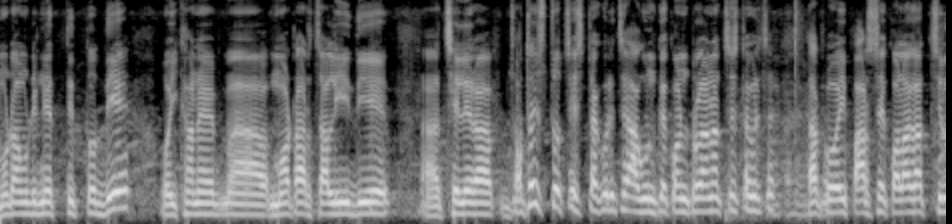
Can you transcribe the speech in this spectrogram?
মোটামুটি নেতৃত্ব দিয়ে ওইখানে মোটর চালিয়ে দিয়ে ছেলেরা যথেষ্ট চেষ্টা করেছে, আগুনকে কন্ট্রোল আনার চেষ্টা করেছে। তারপর ওই পার্শ্বে কলা গাছ ছিল।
